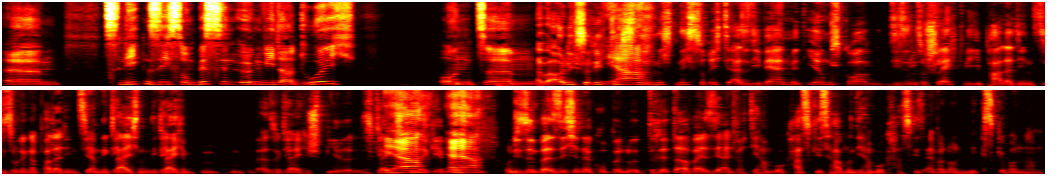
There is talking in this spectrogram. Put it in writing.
ähm, sneaken sich so ein bisschen irgendwie da durch. Und, ähm, aber auch nicht so richtig, ja. nicht, nicht so richtig. Also die wären mit ihrem Score, die sind so schlecht wie die Paladins, die Solinger Paladins. Die haben den gleichen, die gleiche, also gleiche Spiel, das gleiche ja, Spielergebnis. Ja. Und die sind bei sich in der Gruppe nur Dritter, weil sie einfach die Hamburg Huskies haben und die Hamburg Huskies einfach noch nichts gewonnen haben.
